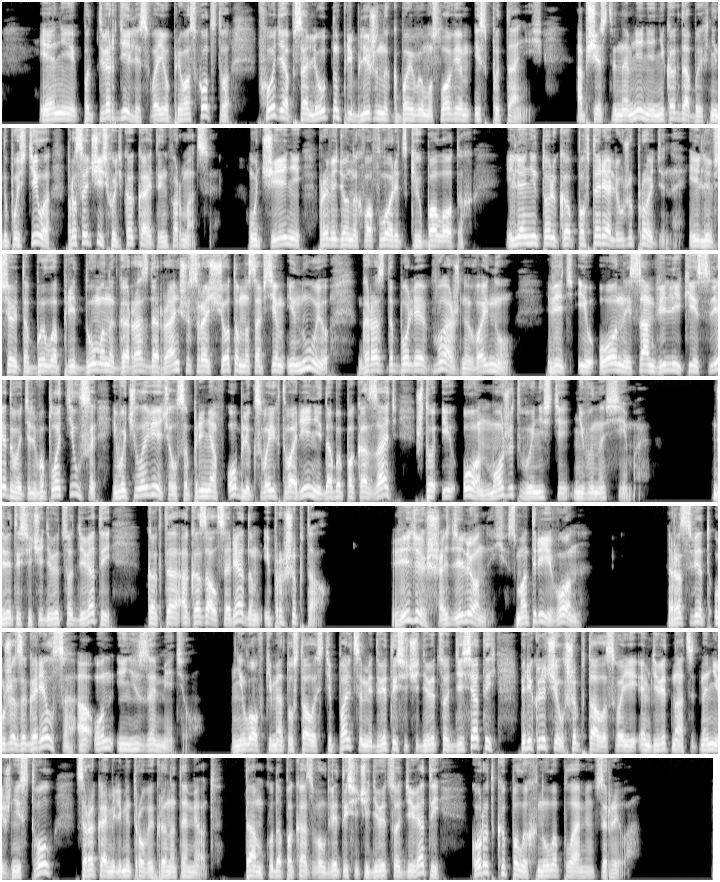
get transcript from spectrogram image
И они подтвердили свое превосходство в ходе абсолютно приближенных к боевым условиям испытаний. Общественное мнение никогда бы их не допустило, просочись хоть какая-то информация. Учений, проведенных во флоридских болотах – или они только повторяли уже пройденное? Или все это было придумано гораздо раньше с расчетом на совсем иную, гораздо более важную войну? Ведь и он, и сам великий исследователь воплотился и вочеловечился, приняв облик своих творений, дабы показать, что и он может вынести невыносимое. 2909 как-то оказался рядом и прошептал. «Видишь, отделенный, смотри, вон, Рассвет уже загорелся, а он и не заметил. Неловкими от усталости пальцами 2910 переключил шептало своей М-19 на нижний ствол 40-миллиметровый гранатомет. Там, куда показывал 2909, коротко полыхнуло пламя взрыва.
